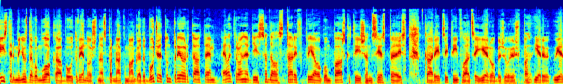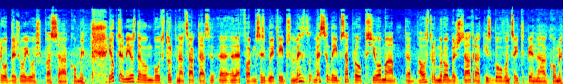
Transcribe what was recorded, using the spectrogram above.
Īstermiņa uzdevumu lokā būtu būtu vienošanās par nākamā gada budžetu un prioritātēm, elektroenerģijas sadalas tarifu pieauguma pārskatīšanas iespējas, kā arī citi inflāciju ierobežojoši, pa, iero, ierobežojoši pasākumi. Ilgtermiņa uzdevumi būtu turpināt sāktās e, reformas izglītības un veselības aprūpas jomā, austrumu robežas ātrāk izbūve un citi pienākumi.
